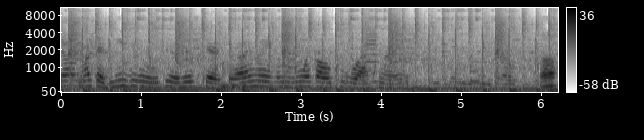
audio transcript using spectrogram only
I want that he doing to his character. I made him look all cool last night. Huh?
